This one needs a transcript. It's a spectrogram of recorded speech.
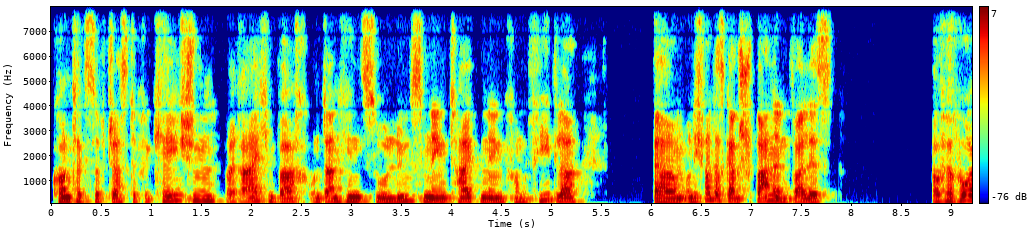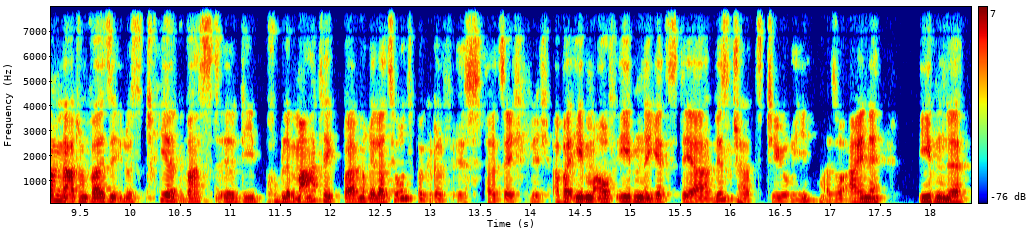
Context of Justification bei Reichenbach und dann hin zu Loosening, Tightening von Fiedler. Ähm, und ich fand das ganz spannend, weil es auf hervorragende Art und Weise illustriert, was äh, die Problematik beim Relationsbegriff ist tatsächlich. Aber eben auf Ebene jetzt der Wissenschaftstheorie, also eine Ebene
